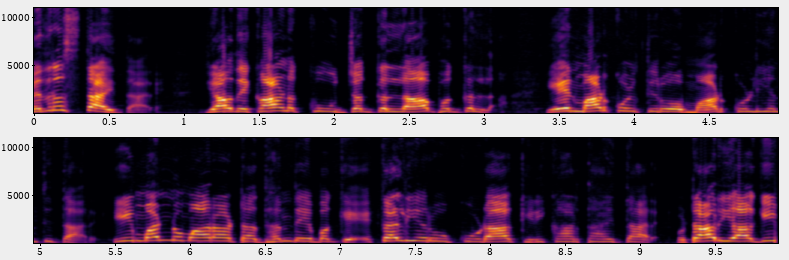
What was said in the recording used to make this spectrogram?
ಬೆದರಿಸ್ತಾ ಇದ್ದಾರೆ. ಯಾವುದೇ ಕಾರಣಕ್ಕೂ ಜಗ್ಗಲ್ಲ ಬಗ್ಗಲ್ಲ ಏನ್ ಮಾಡ್ಕೊಳ್ತಿರೋ ಮಾಡ್ಕೊಳ್ಳಿ ಅಂತಿದ್ದಾರೆ. ಈ ಮಣ್ಣು ಮಾರಾಟ ದಂಧೆ ಬಗ್ಗೆ ಸ್ಥಳೀಯರು ಕೂಡ ಕಿಡಿಕಾರ್ತಾ ಇದ್ದಾರೆ. ಒಟ್ಟಾರೆಯಾಗಿ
